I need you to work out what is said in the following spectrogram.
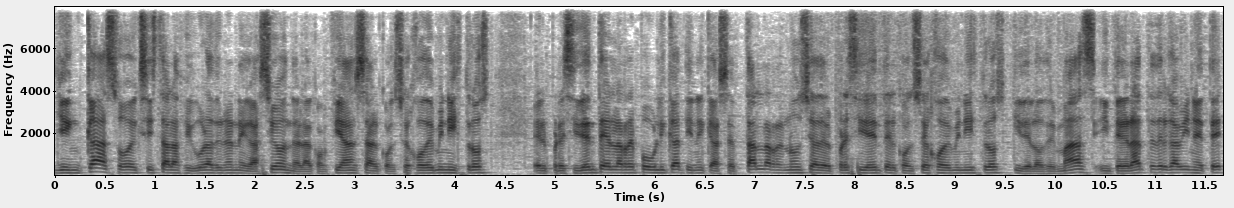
Y en caso exista la figura de una negación de la confianza al Consejo de Ministros, el presidente de la República tiene que aceptar la renuncia del presidente del Consejo de Ministros y de los demás integrantes del gabinete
